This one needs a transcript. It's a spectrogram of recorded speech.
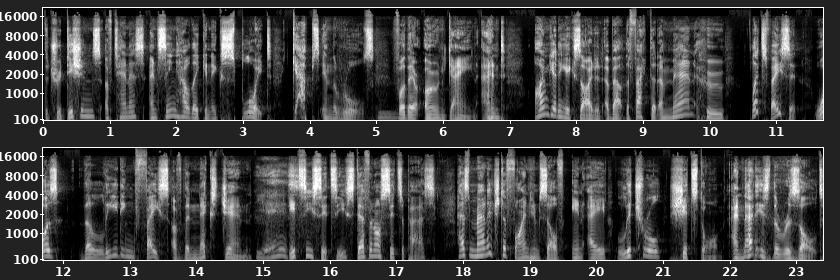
the traditions of tennis and seeing how they can exploit gaps in the rules mm. for their own gain. And I'm getting excited about the fact that a man who, let's face it, was the leading face of the next gen, Yes. Itsy Sitsy, Stefanos Tsitsipas, has managed to find himself in a literal shitstorm. And that is the result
